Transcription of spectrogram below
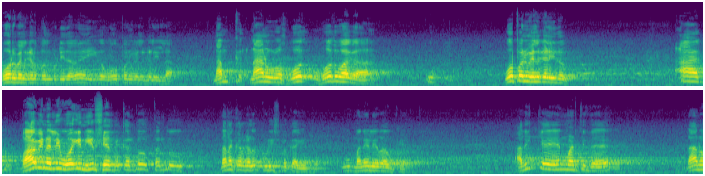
ಬೋರ್ವೆಲ್ಗಳು ಬಂದ್ಬಿಟ್ಟಿದ್ದಾವೆ. ಈಗ ಓಪನ್ ವೆಲ್ಗಳಿಲ್ಲ. ನಮ್ಮ ನಾನು ಓದ್ ಓದುವಾಗ ಓಪನ್ ವೆಲ್ಗಳಿದ್ದವು ಆ ಬಾವಿನಲ್ಲಿ ಹೋಗಿ ನೀರು ಸೇರ್ಬೇಕಂತೂ ತಂದು ದನಕರುಗಳು ಕುಡಿಸ್ಬೇಕಾಗಿತ್ತು. ಮನೇಲಿರೋಕ್ಕೆ ಅದಕ್ಕೆ ಏನು ಮಾಡ್ತಿದ್ದೆ, ನಾನು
